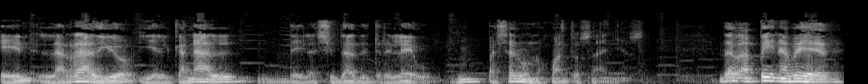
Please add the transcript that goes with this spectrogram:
en la radio y el canal de la ciudad de Trelew. ¿Mm? Pasaron unos cuantos años. Daba pena ver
